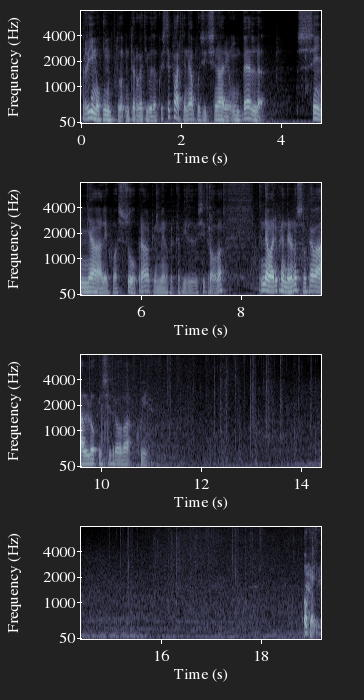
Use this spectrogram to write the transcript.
primo punto interrogativo da queste parti andiamo a posizionare un bel segnale qua sopra più o meno per capire dove si trova andiamo a riprendere il nostro cavallo che si trova qui ok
